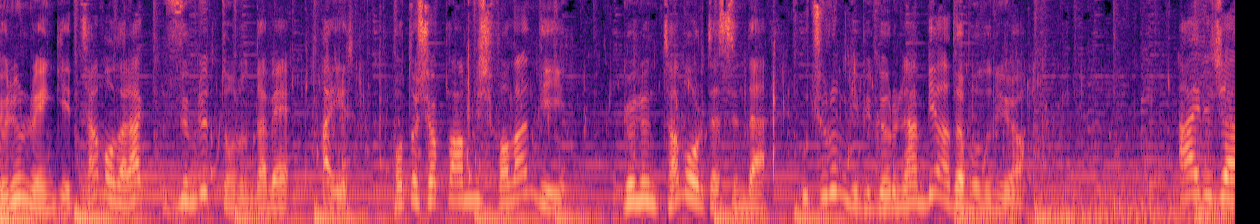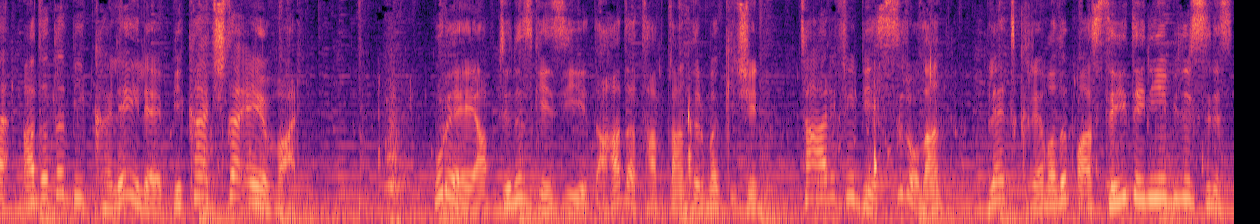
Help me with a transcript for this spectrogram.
Gölün rengi tam olarak zümrüt tonunda ve hayır, photoshoplanmış falan değil. Gölün tam ortasında uçurum gibi görünen bir ada bulunuyor. Ayrıca adada bir kale ile birkaç da ev var. Buraya yaptığınız geziyi daha da tatlandırmak için tarifi bir sır olan Bled kremalı pastayı deneyebilirsiniz.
